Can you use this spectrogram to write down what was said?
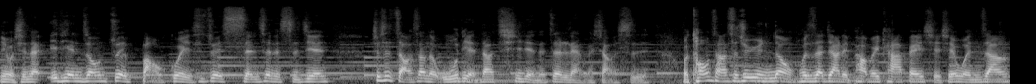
因为我现在一天中最宝贵也是最神圣的时间，就是早上的五点到七点的这两个小时。我通常是去运动，或者在家里泡杯咖啡、写些文章，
